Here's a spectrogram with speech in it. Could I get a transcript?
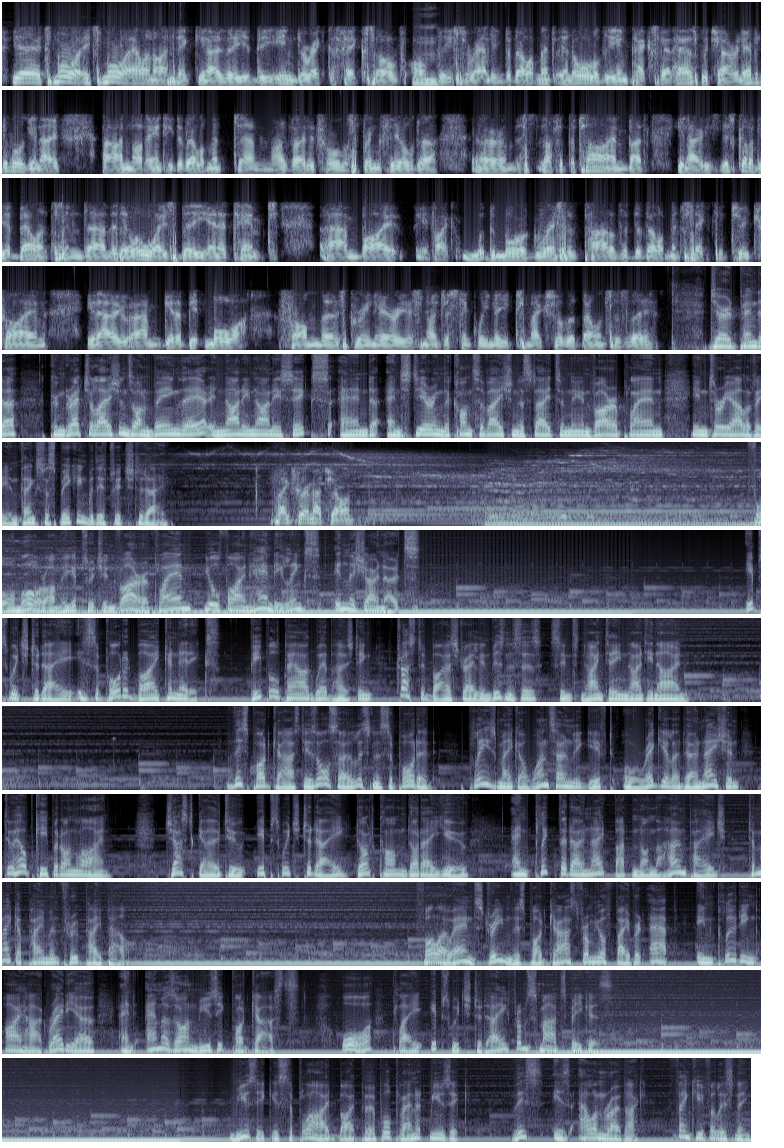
Yeah, it's more it's more, Alan. I think you know the the indirect effects of of mm. the surrounding development and all of the impacts that has, which are inevitable. You know, uh, I'm not anti-development. Um, I voted for all the Springfield uh, uh, stuff at the time, but you know, there's got to be a balance, and uh, there'll always be an attempt um, by, if I the more aggressive part of the development sector to try and you know um, get a bit more from those green areas. And I just think we need to make sure the balance is there. Gerard Pender, congratulations on being there in 1996 and, and steering the conservation estates and the Enviro plan into reality. And thanks for speaking with Ipswich today. Thanks very much, Alan. For more on the Ipswich Enviro plan, you'll find handy links in the show notes. Ipswich Today is supported by Kinetics people powered web hosting trusted by Australian businesses since 1999. This podcast is also listener supported. Please make a once only gift or regular donation to help keep it online. Just go to ipswichtoday.com.au and click the donate button on the homepage to make a payment through PayPal. Follow and stream this podcast from your favourite app, including iHeartRadio and Amazon Music Podcasts, or play Ipswich Today from smart speakers. Music is supplied by Purple Planet Music. This is Alan Roebuck. Thank you for listening.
